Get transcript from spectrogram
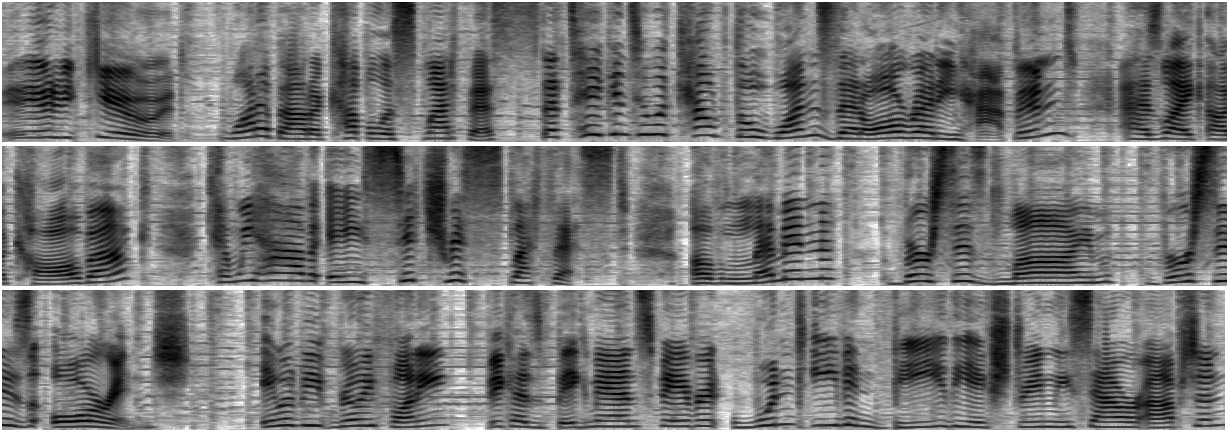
It'd be cute. What about a couple of Splatfests that take into account the ones that already happened? As like a callback? Can we have a citrus Splatfest of lemon versus lime versus orange? It would be really funny because Big Man's favorite wouldn't even be the extremely sour option.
